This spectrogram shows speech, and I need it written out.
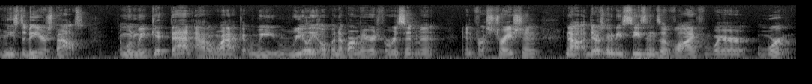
needs to be your spouse. And when we get that out of whack, we really open up our marriage for resentment and frustration. Now, there's going to be seasons of life where work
